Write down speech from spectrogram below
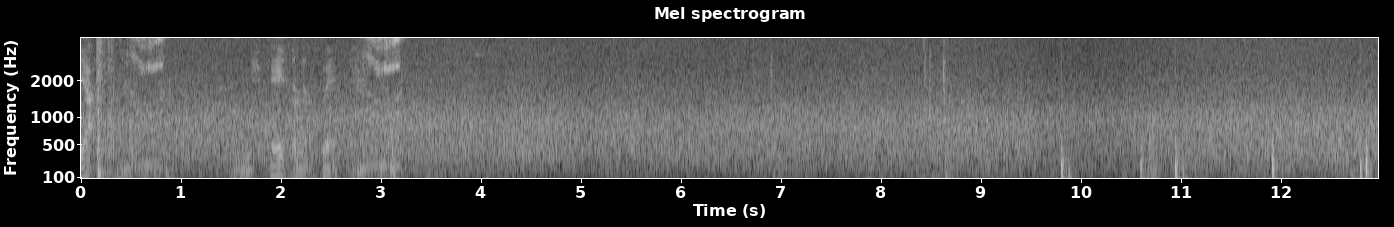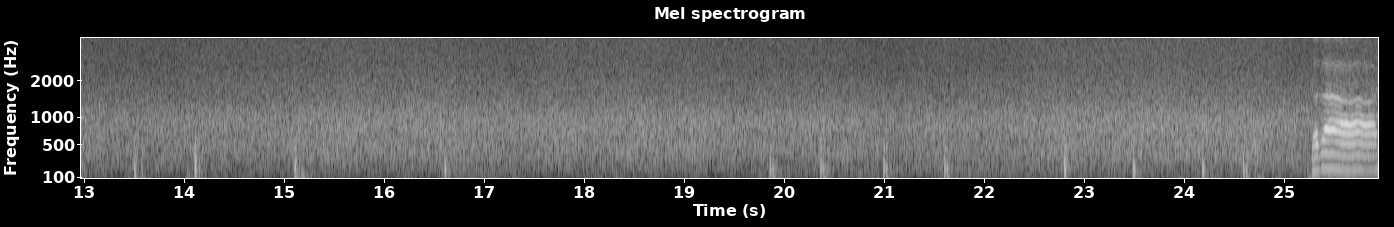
yeah. You should keep the little bitch. Ta-da!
